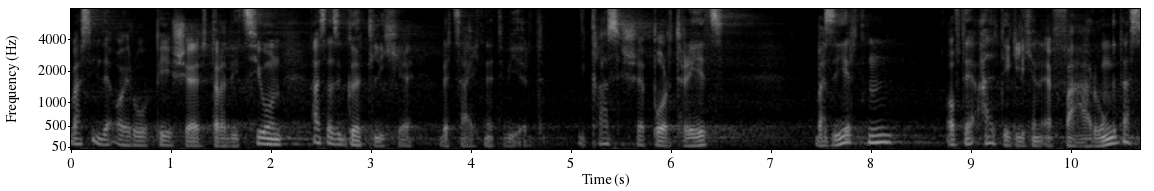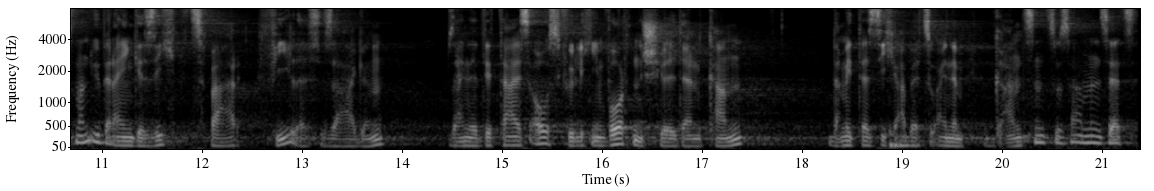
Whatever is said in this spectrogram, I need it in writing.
was in der europäischen Tradition als das Göttliche bezeichnet wird. Die klassischen Porträts basierten auf der alltäglichen Erfahrung, dass man über ein Gesicht zwar vieles sagen, seine Details ausführlich in Worten schildern kann, damit es sich aber zu einem Ganzen zusammensetzt,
